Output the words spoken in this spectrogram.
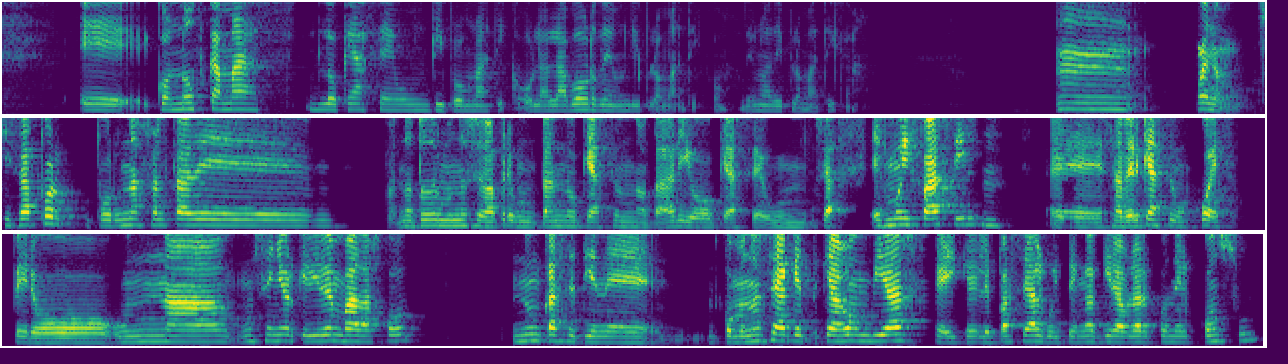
eh, conozca más lo que hace un diplomático o la labor de un diplomático, de una diplomática? Mm, bueno, quizás por, una falta de... No todo el mundo se va preguntando qué hace un notario o qué hace un... O sea, es muy fácil mm. eh, saber qué hace un juez, pero un señor que vive en Badajoz nunca se tiene, como no sea que, haga un viaje y que le pase algo y tenga que ir a hablar con el cónsul,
